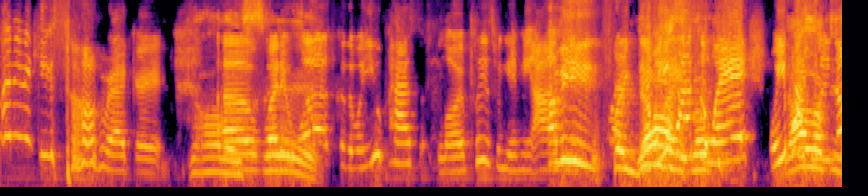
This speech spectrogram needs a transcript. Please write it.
I need to keep some record y'all are of what it was. Because when you pass, Lord, please forgive me. I mean, forgive Y'all when you like pass low- away, when you pass away, no,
